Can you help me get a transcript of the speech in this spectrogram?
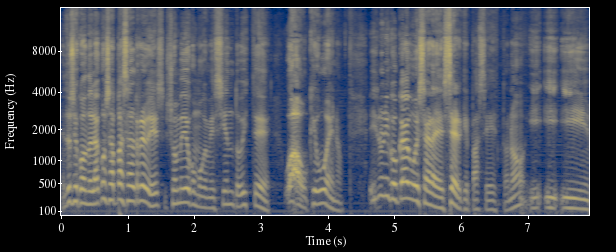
Entonces cuando la cosa pasa al revés, yo medio como que me siento, viste, wow, qué bueno. Y lo único que hago es agradecer que pase esto, ¿no? Y, y, y,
